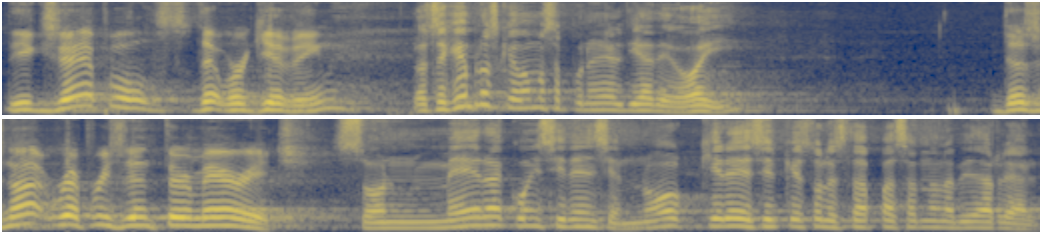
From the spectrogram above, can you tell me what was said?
The examples that we're giving Los ejemplos que vamos a poner el día de hoy does not represent their marriage. son mera coincidencia. No quiere decir que esto le está pasando en la vida real.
